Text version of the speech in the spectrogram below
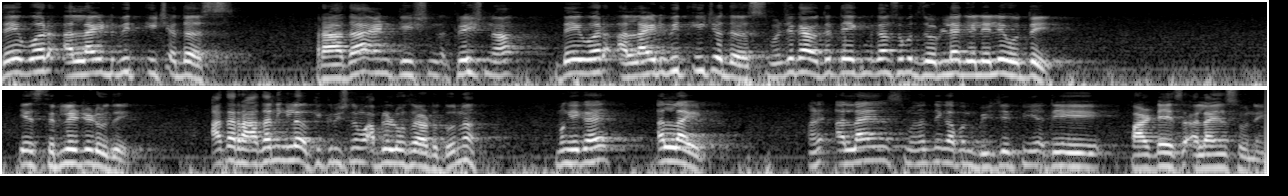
they were allied with each others Radha and Krishna Krishna they were allied with इच अदर्स म्हणजे काय होते? ते एकमेकांसोबत जोडल्या गेलेले होते. येस रिलेटेड होते. आता राधा निघलं की कृष्ण आपल्या डोक्यात आठवतो ना? मग हे काय? अलाइड आणि अलायन्स म्हणत नाही का आपण? बी जे पी ते पार्ट्याचं अलायन्स होणे.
